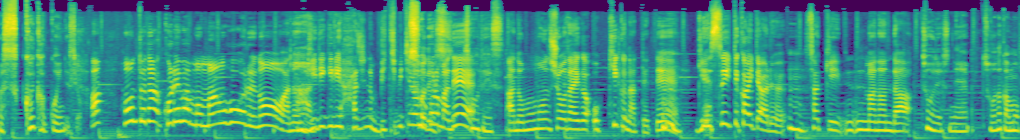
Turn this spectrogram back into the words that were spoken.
これすっごいかっこいいんですよ。あ本当だ。これはもうマンホールのあの、はい。ギリギリ端のビチビチのところまでそうです。あの紋章台が大きくなってて、うん。下水って書いてある、うん。さっき学んだ。そうですね。そうだからもう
